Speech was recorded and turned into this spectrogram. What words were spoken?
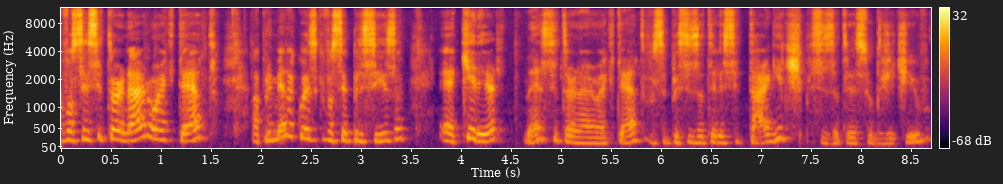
você se tornar um arquiteto, a primeira coisa que você precisa é querer né, se tornar um arquiteto, você precisa ter esse target, precisa ter esse objetivo.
